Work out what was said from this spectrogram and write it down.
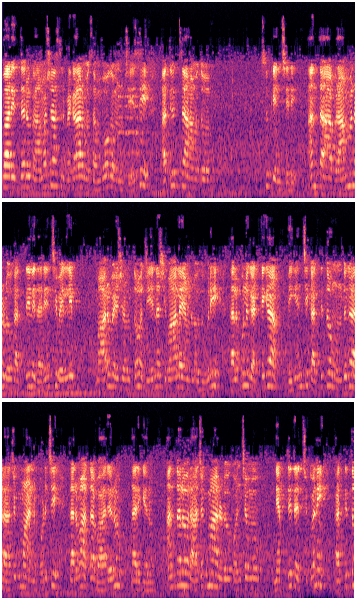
వారిద్దరూ కామశాస్త్ర ప్రకారము సంభోగమును చేసి అత్యుత్సాహముతో సుఖించిరి. అంత ఆ బ్రాహ్మణుడు కత్తిని ధరించి వెళ్ళి మారువేషంతో జీర్ణ శివాలయంలో దూరి తలుపులు గట్టిగా బిగించి కత్తితో ముందుగా రాజకుమారుని పొడిచి తర్వాత భార్యను నరికెను. అంతలో రాజకుమారుడు కొంచెము నెప్తి తెచ్చుకొని కత్తితో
